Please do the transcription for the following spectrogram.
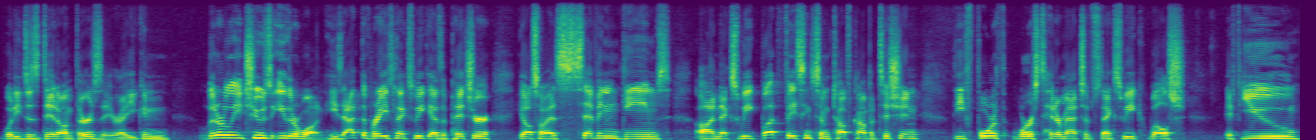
what he just did on Thursday, right? You can literally choose either one. He's at the Braves next week as a pitcher. He also has seven games uh, next week, but facing some tough competition. The fourth worst hitter matchups next week. Welsh, if you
